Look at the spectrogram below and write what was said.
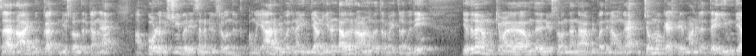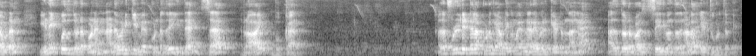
சார் ராய் புக்கர் நியூஸில் வந்திருக்காங்க. அப்போ உள்ள விஷயம் இப்போ ரீசெண்டாக நியூஸில் வந்திருக்கு. அவங்க யார் அப்படின்னு பார்த்தீங்கன்னா இந்தியாவின் இரண்டாவது ராணுவ தலைமை தளபதி. எதில் முக்கியமாக வந்து நியூஸில் வந்தாங்க அப்படின்னு பார்த்தீங்கன்னா அவங்க ஜம்மு காஷ்மீர் மாநிலத்தை இந்தியாவுடன் இணைப்பது தொடர்பான நடவடிக்கை மேற்கொண்டது இந்த சார் ராய் புக்கர். அதை ஃபுல் டீட்டெயிலாக கொடுங்க அப்படிங்கிற மாதிரி நிறைய பேர் கேட்டிருந்தாங்க. அது தொடர்பாக செய்தி வந்ததுனால எடுத்து கொடுத்துருக்கேன்.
